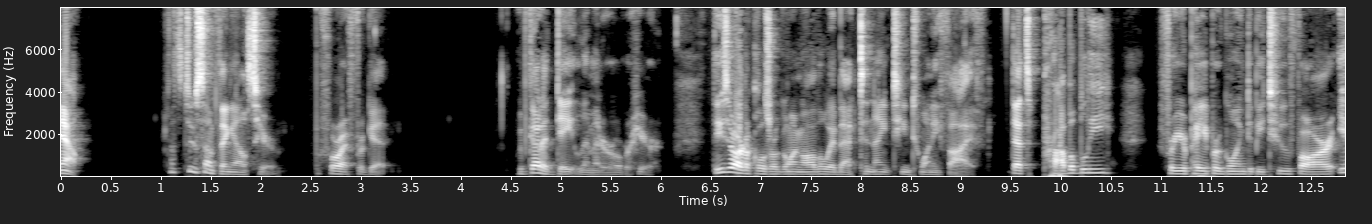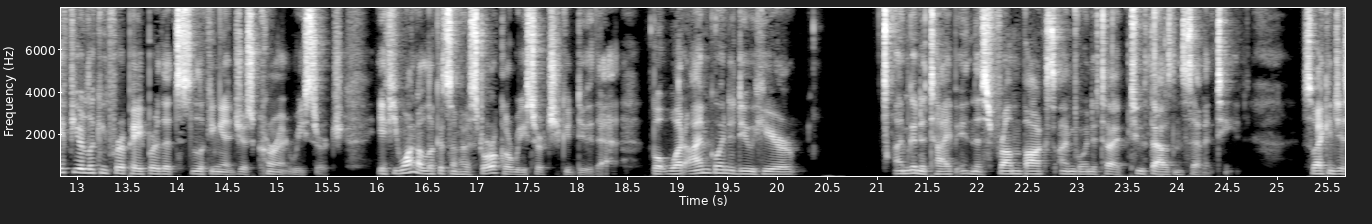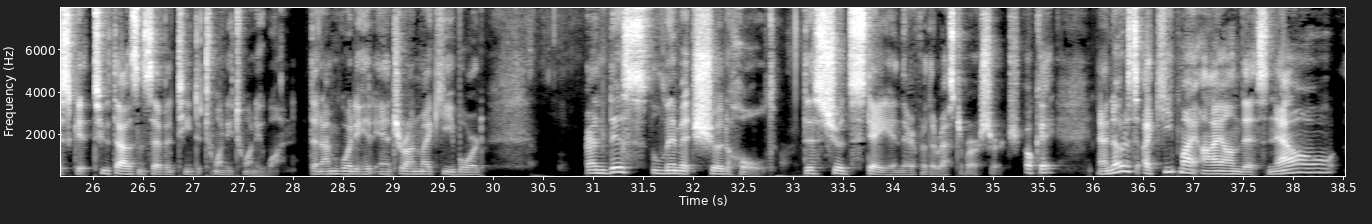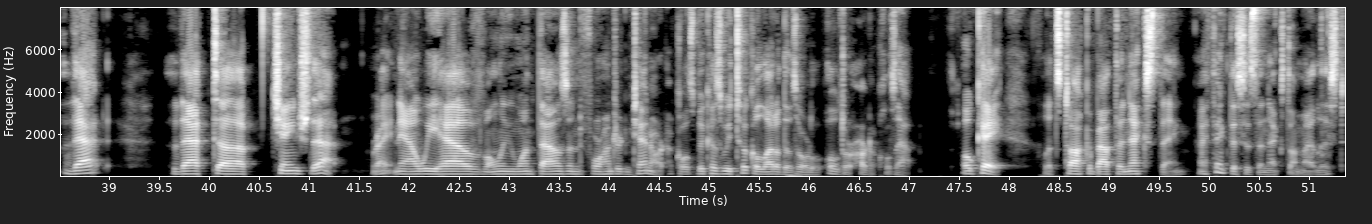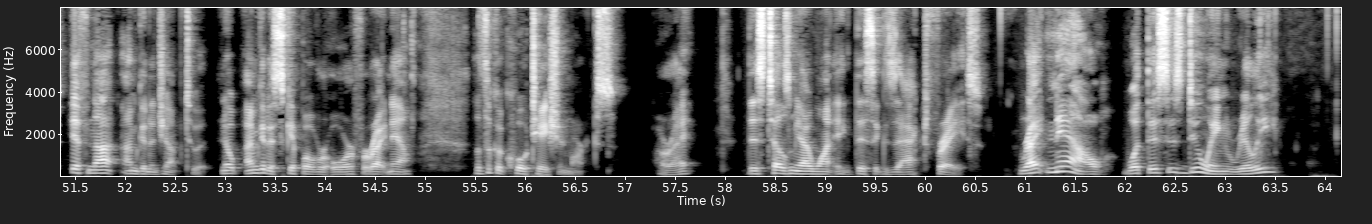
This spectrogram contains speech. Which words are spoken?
Now let's do something else here before I forget. We've got a date limiter over here. These articles are going all the way back to 1925. That's probably for your paper going to be too far if you're looking for a paper that's looking at just current research. If you want to look at some historical research, you could do that. But what I'm going to do here, I'm going to type in this from box, I'm going to type 2017. So I can just get 2017 to 2021. Then I'm going to hit enter on my keyboard. And this limit should hold. This should stay in there for the rest of our search. Okay, now notice I keep my eye on this. Now that that uh, changed that. Right now we have only 1,410 articles because we took a lot of those older articles out. Okay, let's talk about the next thing. I think this is the next on my list. If not, I'm going to jump to it. Nope, I'm going to skip over or for right now. Let's look at quotation marks. All right. This tells me I want this exact phrase. Right now, what this is doing really,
